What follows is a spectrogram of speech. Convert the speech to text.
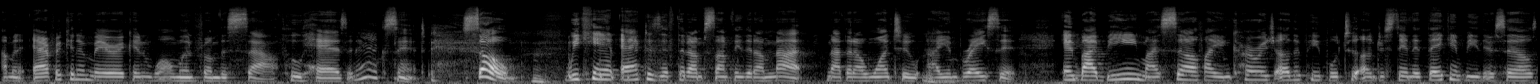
I'm an African American woman from the South who has an accent. So we can't act as if that I'm something that I'm not. Not that I want to. I embrace it. And by being myself, I encourage other people to understand that they can be themselves,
